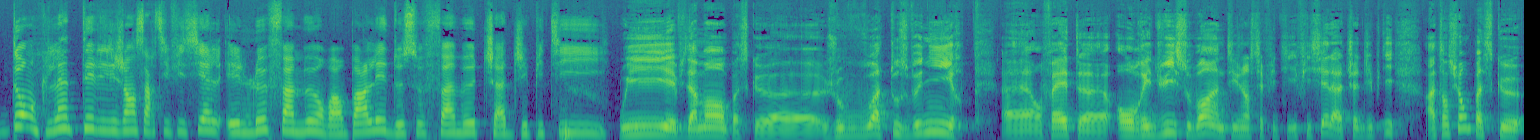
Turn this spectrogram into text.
Donc l'intelligence artificielle est le fameux, on va en parler de ce fameux chat GPT. Oui, évidemment, parce que euh, je vous vois tous venir. Euh, en fait, euh, on réduit souvent l'intelligence artificielle à chat GPT. Attention, parce que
